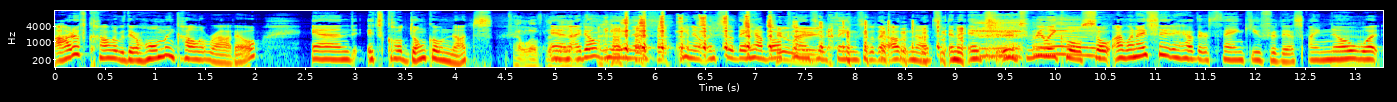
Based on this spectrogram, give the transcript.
out of Colorado, their home in Colorado. And it's called Don't Go Nuts. I love the And name. I don't mean this, you know, and so they have all Too kinds late. of things without nuts. And it's, it's really cool. So I, when I say to Heather, thank you for this, I know what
